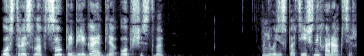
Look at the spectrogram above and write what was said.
острое словцо приберегает для общества. У него деспотичный характер.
